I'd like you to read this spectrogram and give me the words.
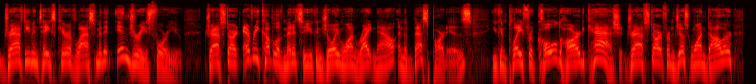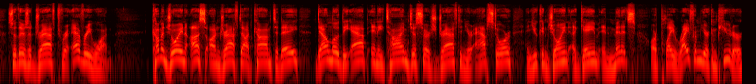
Draft even takes care of last minute injuries for you. Drafts start every couple of minutes so you can join one right now. And the best part is you can play for cold, hard cash. Drafts start from just $1, so there's a draft for everyone. Come and join us on draft.com today. Download the app anytime. Just search draft in your app store and you can join a game in minutes or play right from your computer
